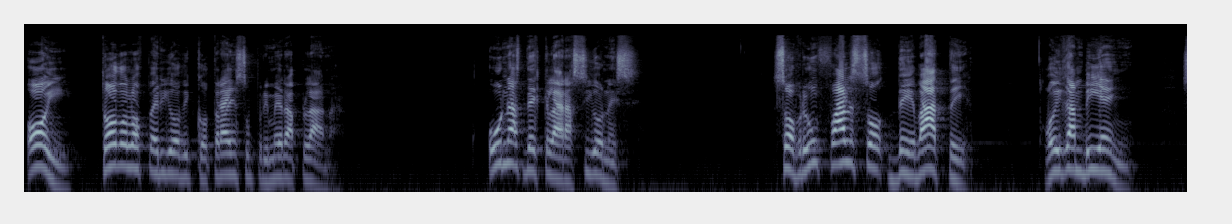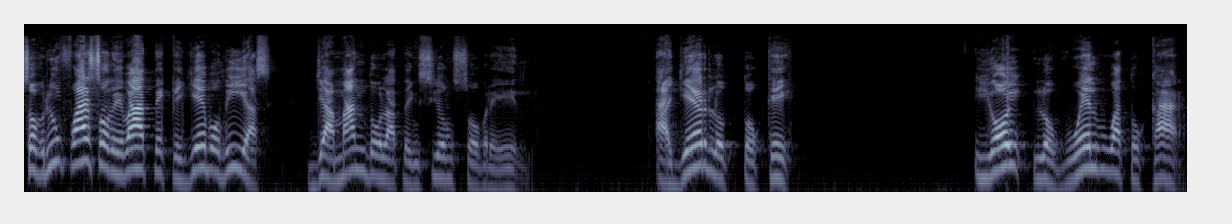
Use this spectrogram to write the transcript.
Hoy todos los periódicos traen su primera plana unas declaraciones sobre un falso debate, oigan bien, sobre un falso debate que llevo días llamando la atención sobre él. Ayer lo toqué y hoy lo vuelvo a tocar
